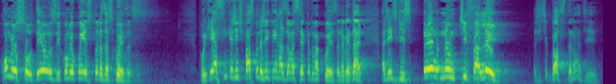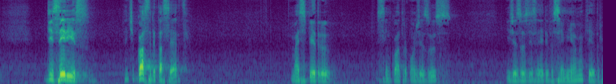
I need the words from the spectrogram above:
como eu sou Deus e como eu conheço todas as coisas. Porque é assim que a gente faz quando a gente tem razão acerca de uma coisa, não é verdade? A gente diz, eu não te falei. A gente gosta, né, de dizer isso. A gente gosta de estar certo. Mas Pedro se encontra com Jesus e Jesus diz a ele: Você me ama, Pedro?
